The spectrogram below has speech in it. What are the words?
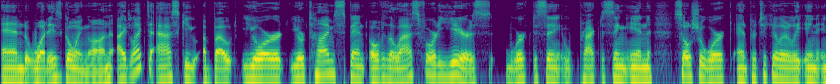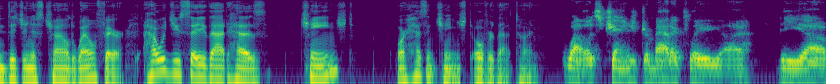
and what is going on, I'd like to ask you about your your time spent over the last 40 years practicing, practicing in social work and particularly in Indigenous child welfare. How would you say that has changed or hasn't changed over that time? Well, it's changed dramatically. Uh, the uh,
